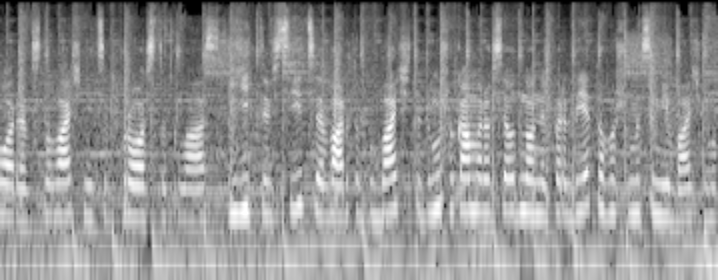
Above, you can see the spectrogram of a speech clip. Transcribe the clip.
Гори в Словаччині це просто клас. Їдьте всі, це варто побачити, тому що камера все одно не передає того, що ми самі бачимо.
